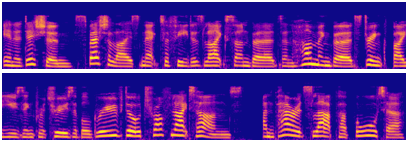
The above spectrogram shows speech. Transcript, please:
In addition, specialized nectar feeders like sunbirds and hummingbirds drink by using protrusible grooved or trough-like tongues and parrots lap up water.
